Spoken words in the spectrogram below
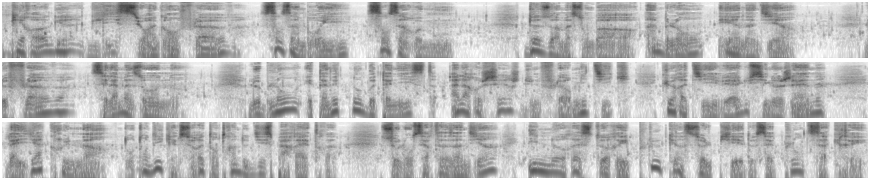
pirogue glisse sur un grand fleuve, sans un bruit, sans un remous. Deux hommes à son bord, un blanc et un indien. Le fleuve, c'est l'Amazone. Le blanc est un ethnobotaniste à la recherche d'une fleur mythique, curative et hallucinogène, la yacruna, dont on dit qu'elle serait en train de disparaître. Selon certains Indiens, il ne resterait plus qu'un seul pied de cette plante sacrée.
